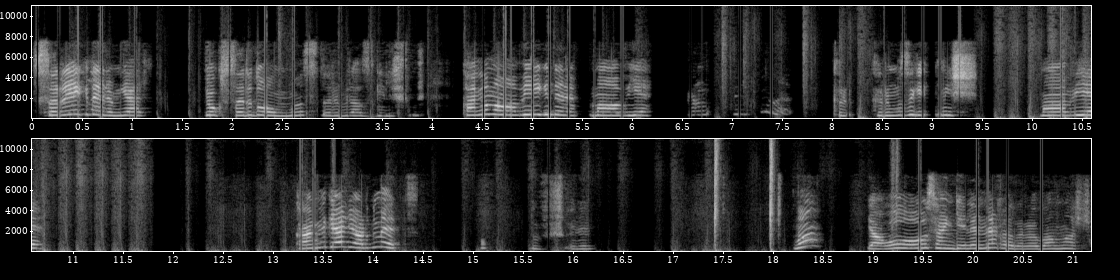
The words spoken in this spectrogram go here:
Sarıya gidelim gel. Yok sarı da olmaz. Sarı biraz gelişmiş. Kanka maviye gidelim. Maviye. Kır- kırmızı gitmiş. Maviye. Kanka gel yardım et. Hop, dur şöyle. Lan. Ya o sen gelene kadar adamlar.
